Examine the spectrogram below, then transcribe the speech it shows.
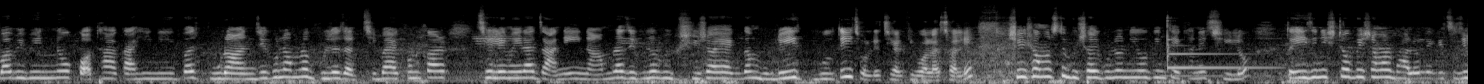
বা বিভিন্ন কথা, কাহিনী বা পুরাণ যেগুলো আমরা ভুলে যাচ্ছি বা এখনকার ছেলেমেয়েরা জানেই না। আমরা যেগুলোর বিষয়ে একদম ভুলেই, ভুলতেই চলেছি আর কি বলা চলে। সেই সমস্ত বিষয়গুলো নিয়েও কিন্তু এখানে ছিল। তো এই জিনিসটাও বেশ আমার ভালো লেগেছে যে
